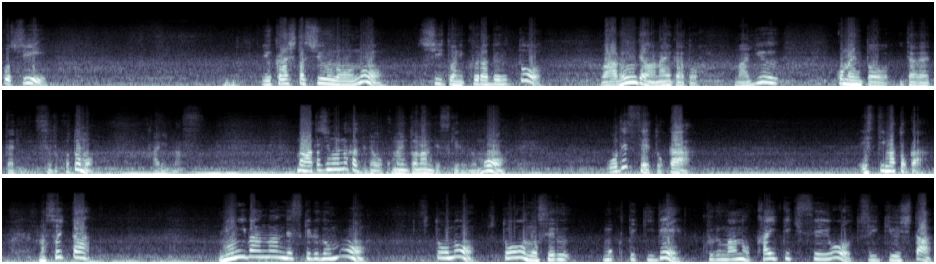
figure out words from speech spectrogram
少し床下収納のシートに比べると悪いんではないかと、まあ、いうコメントをいただいたりすることもあります。まあ私の中でのコメントなんですけれども、オデッセイとか、エスティマとか、まあそういったミニバンなんですけれども、人の、人を乗せる目的で車の快適性を追求した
